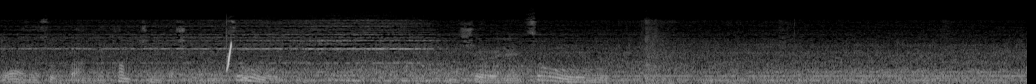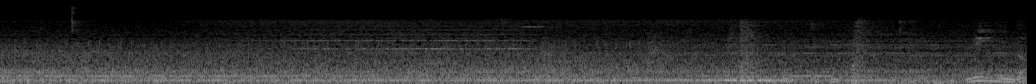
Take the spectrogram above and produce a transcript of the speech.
der ist ja super. Da kommt schon der schöne Zug. Der schöne Zug. Wiener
